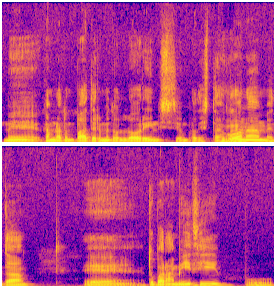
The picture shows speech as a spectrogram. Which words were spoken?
με, κάμνα τον Πάτερ με τον Λόρινς στον πρώτο σταγόνα, μετά ε, το παραμύθι που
